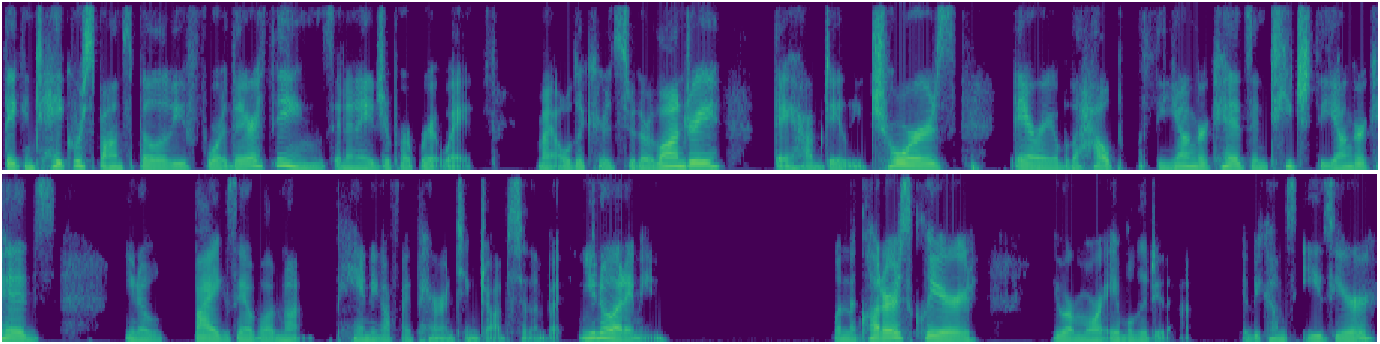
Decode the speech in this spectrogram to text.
they can take responsibility for their things in an age appropriate way. My older kids do their laundry, they have daily chores, they are able to help with the younger kids and teach the younger kids. You know, by example, I'm not handing off my parenting jobs to them, but you know what I mean. When the clutter is cleared, you are more able to do that. It becomes easier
